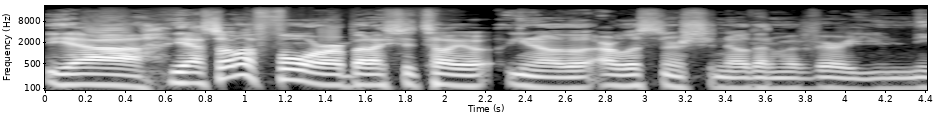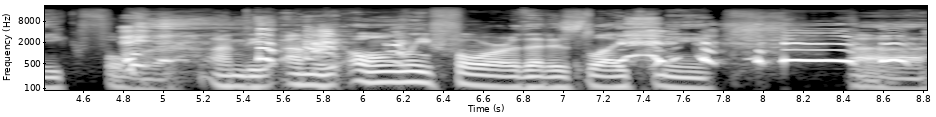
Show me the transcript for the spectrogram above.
Yeah, yeah. So I'm a four, but I should tell you, you know, our listeners should know that I'm a very unique four. I'm the I'm the only four that is like me. Uh,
